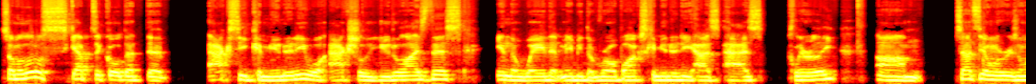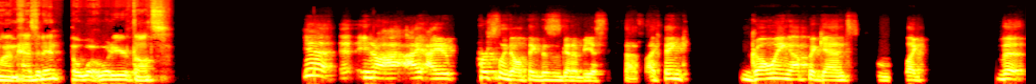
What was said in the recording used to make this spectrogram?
So I'm a little skeptical that the Axie community will actually utilize this in the way that maybe the Roblox community has has clearly. Um, so that's the only reason why I'm hesitant. But what, what are your thoughts? Yeah, you know, I, I personally don't think this is going to be a success. I think going up against like the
